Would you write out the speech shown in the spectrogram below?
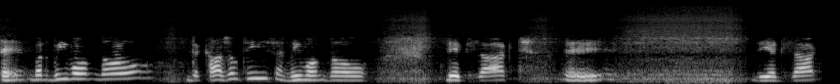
Uh, but we won't know the casualties and we won't know the exact uh, the exact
